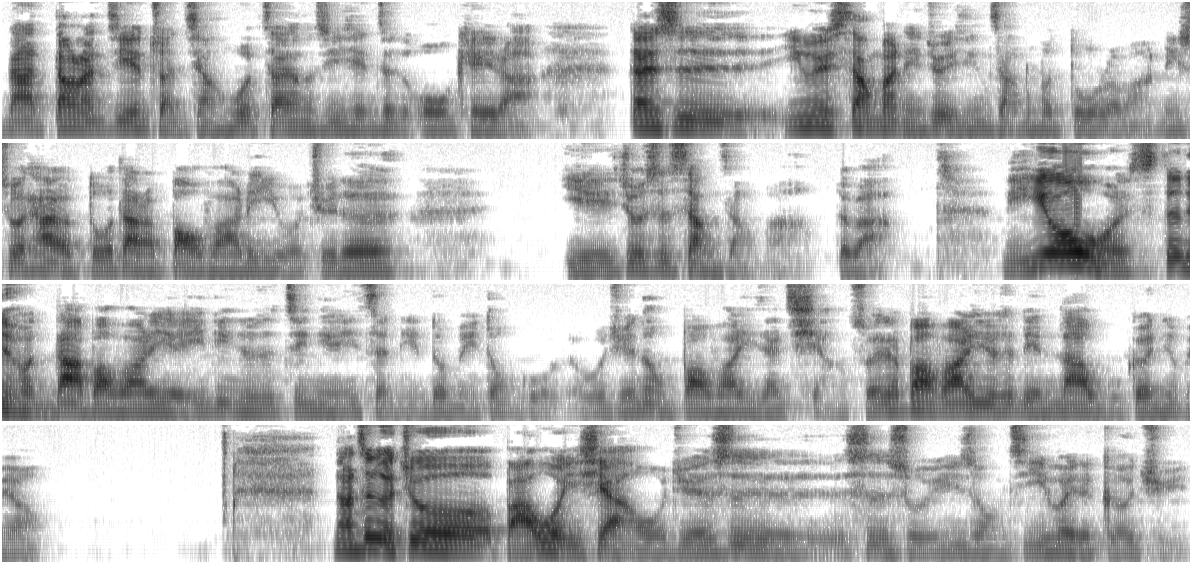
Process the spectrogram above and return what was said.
那当然今天转强或站上季线这个 OK 啦。但是因为上半年就已经涨那么多了嘛，你说它有多大的爆发力？我觉得也就是上涨嘛，对吧？你因为我真的有很大爆发力，一定就是今年一整年都没动过的。我觉得那种爆发力才强，所以的爆发力就是连拉五根，有没有？那这个就把握一下，我觉得是是属于一种机会的格局。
